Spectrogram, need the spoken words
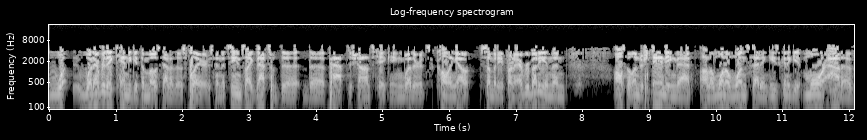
what whatever they can to get the most out of those players. And it seems like that's what the the path Deshaun's taking, whether it's calling out somebody in front of everybody and then also understanding that on a one-on-one setting he's going to get more out of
